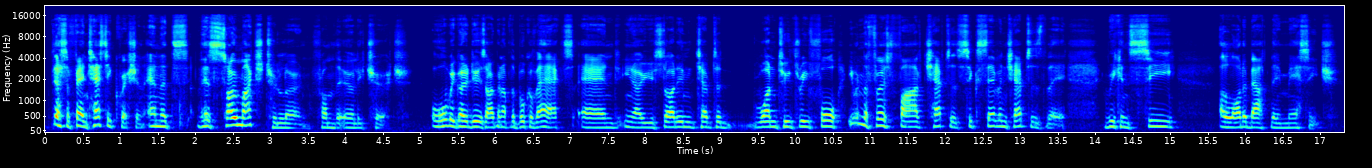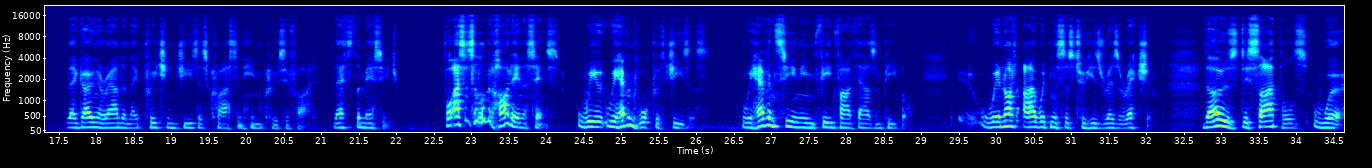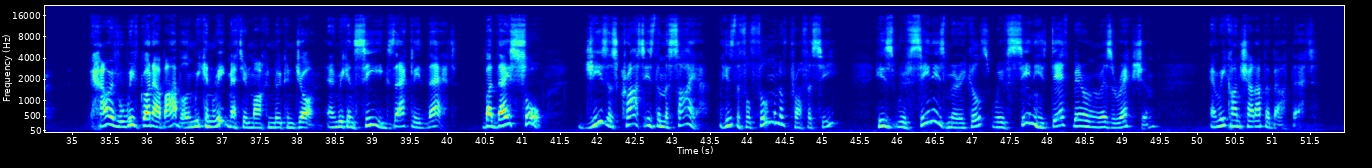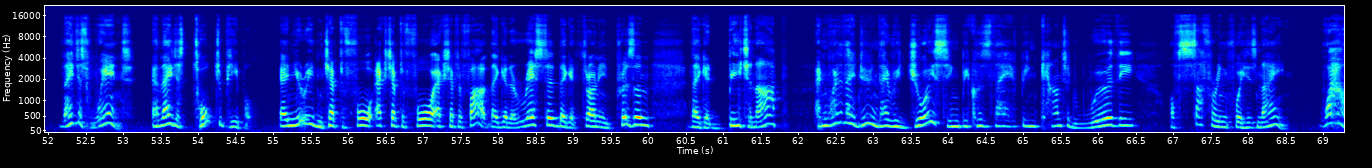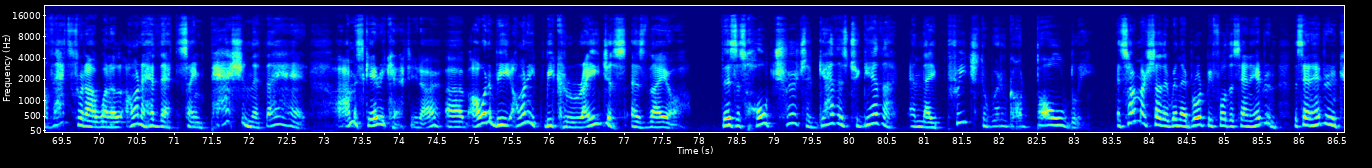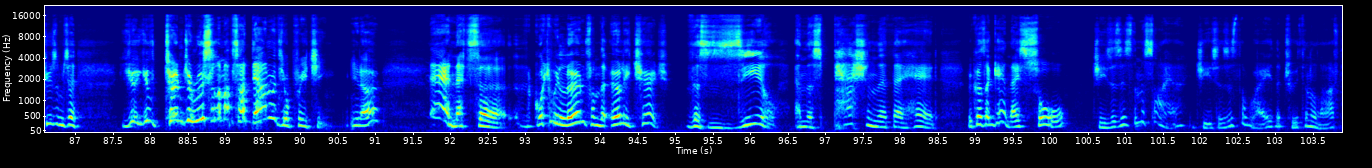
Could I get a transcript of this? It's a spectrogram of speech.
That's a fantastic question, and it's there's so much to learn from the early church. All we've got to do is open up the book of Acts, and you know, you start in chapter one, two, three, four, even the first five chapters, six, seven chapters there, we can see a lot about their message. They're going around and they're preaching Jesus Christ and Him crucified. That's the message. For us, it's a little bit harder in a sense we, we haven't walked with Jesus. We haven't seen him feed 5,000 people. We're not eyewitnesses to his resurrection. Those disciples were. However, we've got our Bible and we can read Matthew, and Mark, and Luke, and John, and we can see exactly that. But they saw Jesus Christ is the Messiah. He's the fulfillment of prophecy. He's, we've seen his miracles, we've seen his death, burial, and resurrection, and we can't shut up about that. They just went and they just talked to people. And you read in chapter 4, Acts chapter 4, Acts chapter 5, they get arrested, they get thrown in prison, they get beaten up. And what are they doing? They're rejoicing because they have been counted worthy of suffering for his name wow, that's what I want to. I want to have that same passion that they had. I'm a scary cat, you know. Um, I want to be. I want to be courageous as they are. There's this whole church that gathers together and they preach the word of God boldly. And so much so that when they brought before the Sanhedrin, the Sanhedrin accused them and said, you, You've turned Jerusalem upside down with your preaching, you know? And that's uh, what can we learn from the early church? This zeal and this passion that they had because again, they saw Jesus is the Messiah, Jesus is the way, the truth, and the life.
